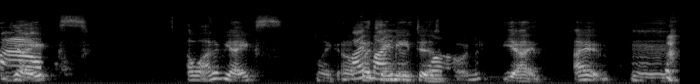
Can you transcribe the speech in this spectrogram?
Wow. yikes. A lot of yikes. Like, uh, My but mind Jamie is did. blown. Yeah, I. Mm,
